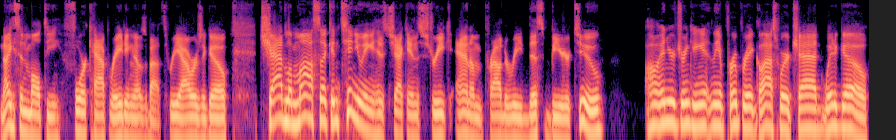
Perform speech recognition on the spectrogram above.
Nice and malty, four cap rating. That was about three hours ago. Chad Lamassa continuing his check in streak, and I'm proud to read this beer too. Oh, and you're drinking it in the appropriate glassware, Chad. Way to go.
